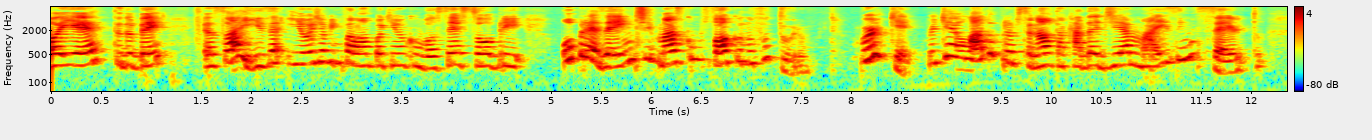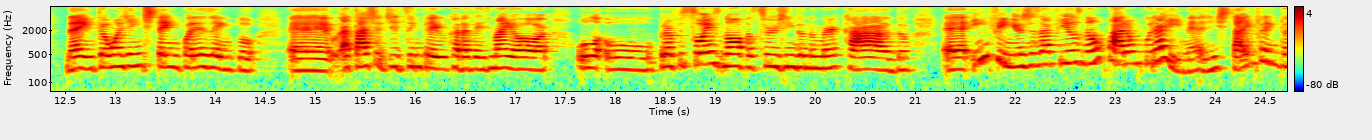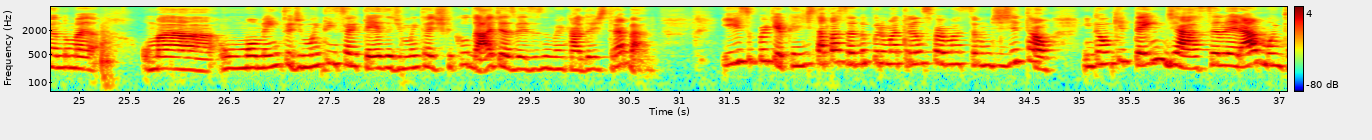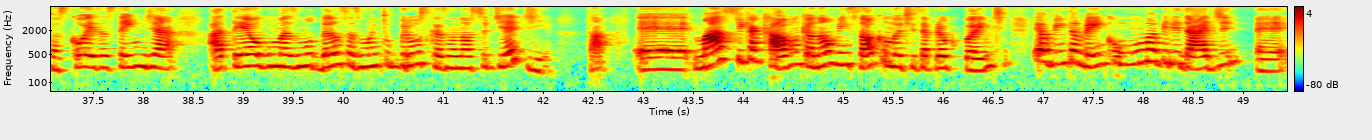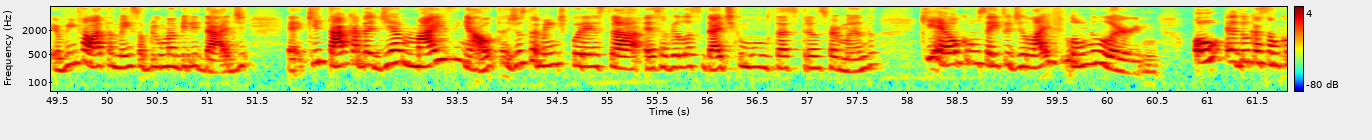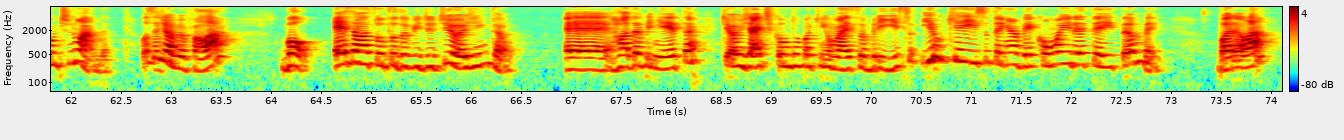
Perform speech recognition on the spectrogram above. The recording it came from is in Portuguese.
Oiê, tudo bem? Eu sou a Isa e hoje eu vim falar um pouquinho com você sobre o presente, mas com foco no futuro. Por quê? Porque o lado profissional tá cada dia mais incerto, né? Então a gente tem, por exemplo, é, a taxa de desemprego cada vez maior, o, o profissões novas surgindo no mercado, é, enfim, os desafios não param por aí, né? A gente está enfrentando uma, uma, um momento de muita incerteza, de muita dificuldade, às vezes, no mercado de trabalho. E isso por quê? Porque a gente está passando por uma transformação digital. Então, que tende a acelerar muito as coisas, tende a, a ter algumas mudanças muito bruscas no nosso dia a dia, tá? É, mas fica calmo que eu não vim só com notícia preocupante, eu vim também com uma habilidade, é, eu vim falar também sobre uma habilidade é, que está cada dia mais em alta, justamente por essa, essa velocidade que o mundo está se transformando, que é o conceito de lifelong learning, ou educação continuada. Você já ouviu falar? Bom, esse é o assunto do vídeo de hoje, então. É, roda a vinheta, que eu já te conto um pouquinho mais sobre isso e o que isso tem a ver com a IDTI também. Bora lá?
